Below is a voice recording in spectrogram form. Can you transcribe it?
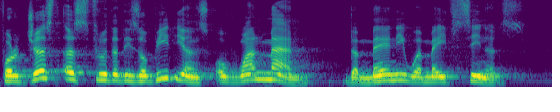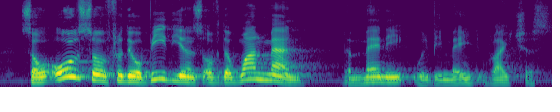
For just as through the disobedience of one man the many were made sinners, so also through the obedience of the one man, the many will be made righteous.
